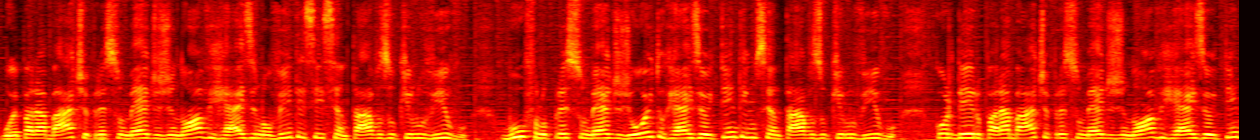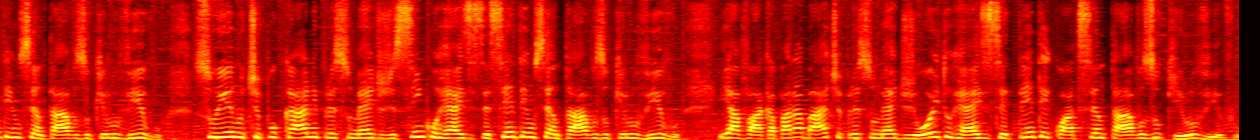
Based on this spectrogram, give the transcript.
Boi para abate, preço médio de R$ 9,96 o quilo vivo. Búfalo, preço médio de R$ 8,81 o quilo vivo. Cordeiro para abate, preço médio de R$ 9,81 o quilo vivo. Suíno tipo carne, preço médio de R$ 5,61 o quilo vivo. E a vaca para abate, preço médio de R$ 8,74 o quilo vivo.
